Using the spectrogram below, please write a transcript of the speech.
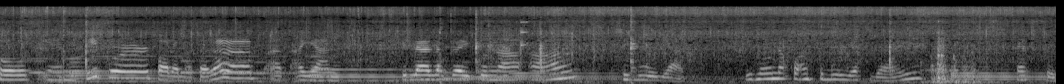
salt and pepper para masarap. At ayan, ilalagay ko na ang sibuyas. Inuna ko ang sibuyas guys. Kasi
